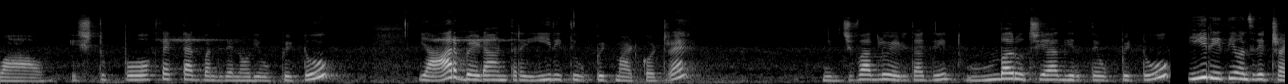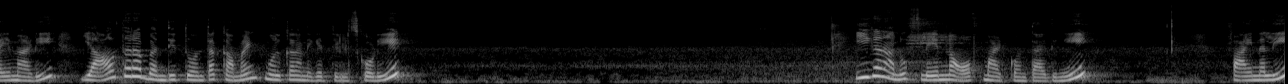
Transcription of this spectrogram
ವಾವ್ ಎಷ್ಟು ಪರ್ಫೆಕ್ಟಾಗಿ ಬಂದಿದೆ ನೋಡಿ ಉಪ್ಪಿಟ್ಟು. ಯಾರು ಬೇಡ ಅಂತಾರೆ ಈ ರೀತಿ ಉಪ್ಪಿಟ್ಟು ಮಾಡಿಕೊಟ್ರೆ? ನಿಜವಾಗ್ಲೂ ಹೇಳ್ತಾ ಇದ್ದೀನಿ, ತುಂಬ ರುಚಿಯಾಗಿರುತ್ತೆ ಉಪ್ಪಿಟ್ಟು. ಈ ರೀತಿ ಒಂದ್ಸತಿ ಟ್ರೈ ಮಾಡಿ, ಯಾವ ಥರ ಬಂದಿತ್ತು ಅಂತ ಕಮೆಂಟ್ ಮೂಲಕ ನನಗೆ ತಿಳಿಸ್ಕೊಡಿ. ಈಗ ನಾನು ಫ್ಲೇಮ್ನ ಆಫ್ ಮಾಡ್ಕೊತಾ ಇದ್ದೀನಿ. ಫೈನಲಿ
